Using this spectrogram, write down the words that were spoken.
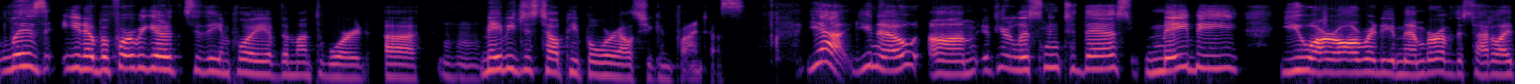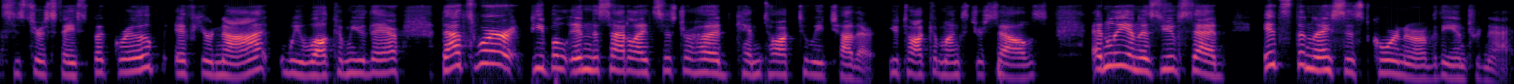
Liz, you know, before we go to the Employee of the Month award, uh, Mhm. maybe just tell people where else you can find us. Yeah, you know, um, if you're listening to this, maybe you are already a member of the Satellite Sisters Facebook group. If you're not, we welcome you there. That's where people in the Satellite Sisterhood can talk to each other. You talk amongst yourselves. And Lian, as you've said, it's the nicest corner of the internet.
